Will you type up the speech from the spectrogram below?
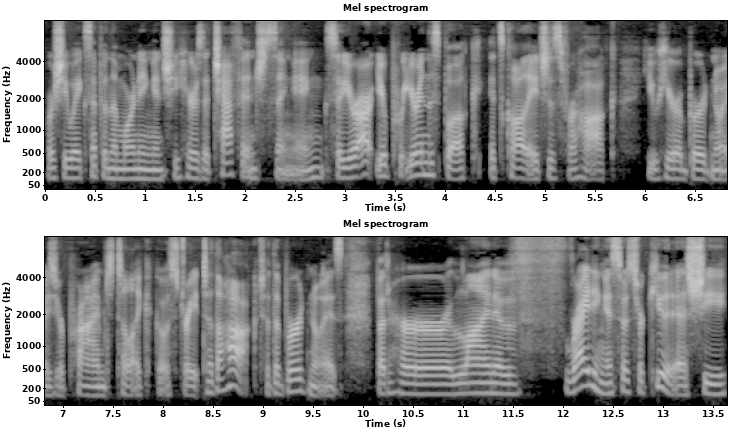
where she wakes up in the morning and she hears a chaffinch singing. So you're you're you're in this book. It's called H is for hawk. You hear a bird noise, you're primed to like go straight to the hawk, to the bird noise. But her line of writing is so circuitous. She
